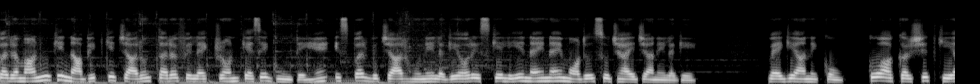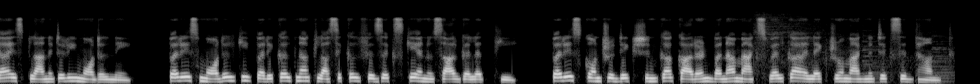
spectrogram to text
परमाणु के नाभिक के चारों तरफ़ इलेक्ट्रॉन कैसे घूमते हैं, इस पर विचार होने लगे और इसके लिए नए नए मॉडल सुझाए जाने लगे। वैज्ञानिकों को आकर्षित किया इस प्लानिटरी मॉडल ने, पर इस मॉडल की परिकल्पना क्लासिकल फिजिक्स के अनुसार गलत थी, पर इस कॉन्ट्रोडिक्शन का कारण बना मैक्सवेल का इलेक्ट्रोमैग्नेटिक सिद्धांत।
